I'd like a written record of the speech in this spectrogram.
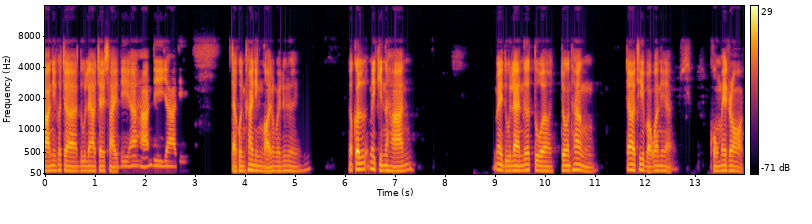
รานี่เขาจะดูแลใจใส่ดีอาหารดียาดี แต่คนไข้นิ่งหงอยลงไปเรื่อย แล้วก็ไม่กินอาหาร ไม่ดูแลเนื้อตัวจนกระทั่งเจ้าที่บอกว่าเนี่ย คงไม่รอด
